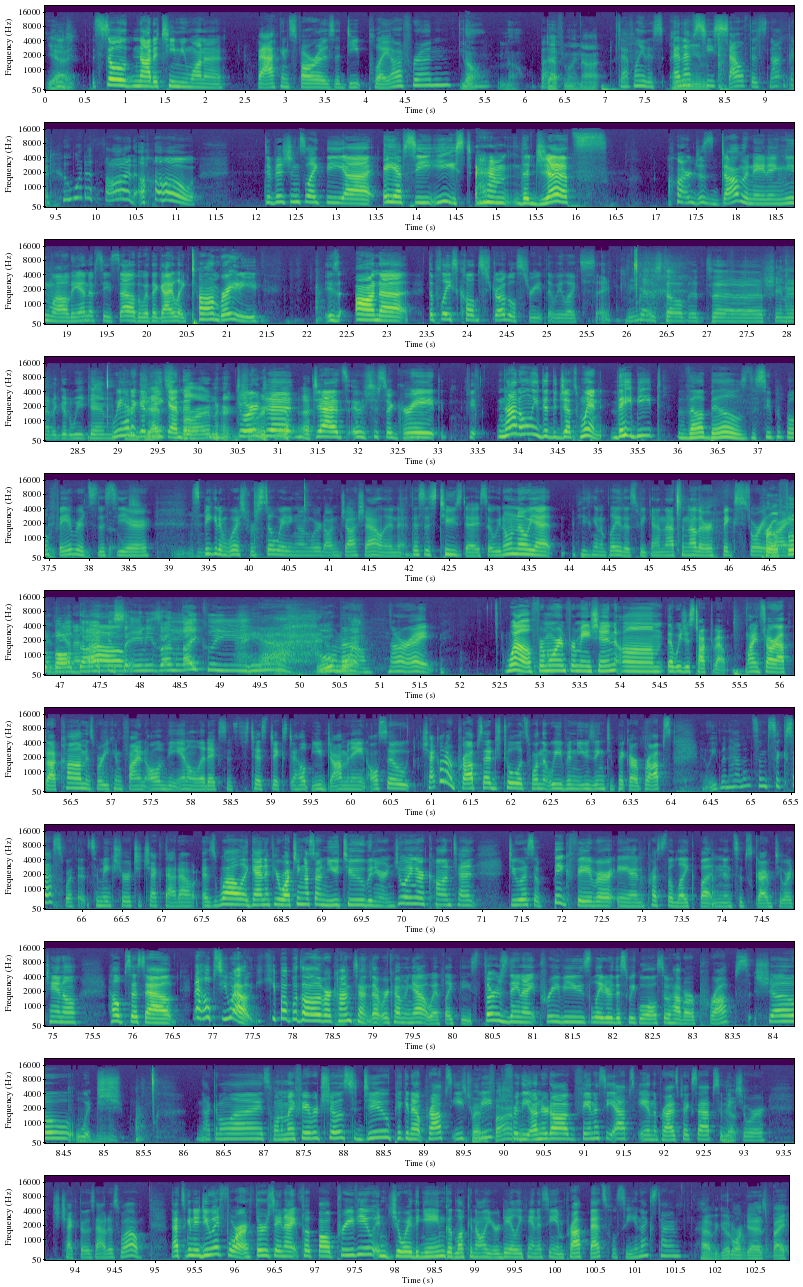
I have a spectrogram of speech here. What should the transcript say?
yeah, You- still not a team you want to back as far as a deep playoff run. no, no, But- definitely not. Definitely this I NFC mean- South is not good. Who would have thought? Oh, divisions like the uh, AFC East, the Jets are just dominating. Meanwhile, the NFC South with a guy like Tom Brady is on uh, the place called Struggle Street that we like to say. Can you guys tell that uh, Shannon had a good weekend? We had a good Jets weekend. Won, Georgia Jets. It was just a great. Not only did the Jets win, they beat the Bills, the Super Bowl They favorites this year. Speaking of which, we're still waiting on word on Josh Allen. This is Tuesday, so we don't know yet if he's going to play this weekend. That's another big story. Pro Football Doc is saying he's unlikely. Yeah. I Oh, boy. know. All right. Well, for more information um, that we just talked about, linestarapp.com is where you can find all of the analytics and statistics to help you dominate. Also, check out our Props Edge tool. It's one that we've been using to pick our props, and we've been having some success with it. So make sure to check that out as well. Again, if you're watching us on YouTube and you're enjoying our content, do us a big favor and press the like button and subscribe to our channel. Helps us out. And it helps you out. You keep up with all of our content that we're coming out with, like these Thursday night previews. Later this week, we'll also have our props show, which I'm not gonna lie, it's one of my favorite shows to do. Picking out props each week fun. for the underdog fantasy apps and the PrizePicks app. So make sure to check those out as well. That's going to do it for our Thursday night football preview. Enjoy the game. Good luck in all your daily fantasy and prop bets. We'll see you next time. Have a good one, guys. Bye.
